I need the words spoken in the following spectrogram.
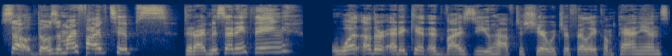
So those are my five tips. Did I miss anything? What other etiquette advice do you have to share with your fellow companions?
